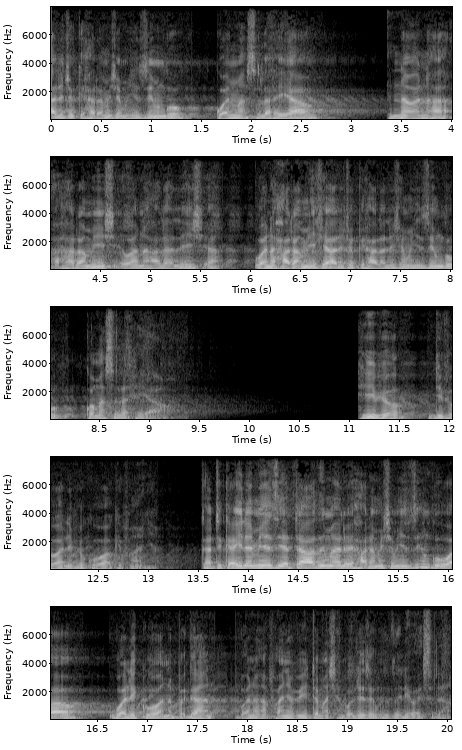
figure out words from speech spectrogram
alichokiharamisha Mwenyezi Mungu kwa maslahi yao na wanaharamisha wanahalalisha wanaharamisha alichokihalalisha Mwenyezi Mungu kwa maslahi yao. Hivyo ndivyo walivyokuwa wakifanya. Katika ile miezi ya taadhima aliyoharamisha Mwenyezi Mungu wao walikuwa wanapigana wanafanya vita mashambulizi dhidi ya Waislamu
